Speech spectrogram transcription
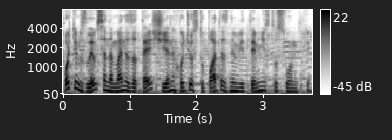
Потім злився на мене за те, що я не хочу вступати з ним в інтимні стосунки.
